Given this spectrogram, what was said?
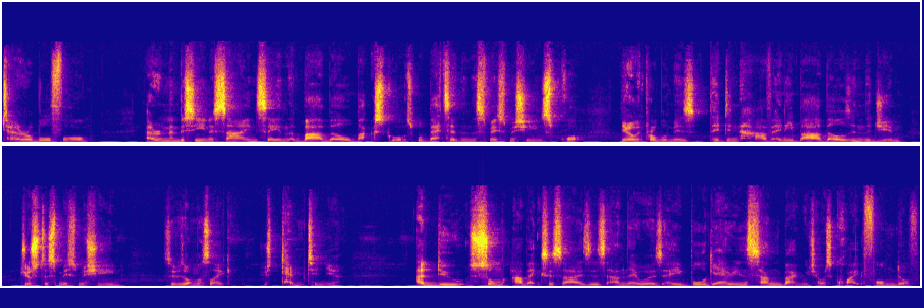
terrible form. I remember seeing a sign saying that barbell back squats were better than the Smith's machine squat. The only problem is they didn't have any barbells in the gym, just a Smith's machine. So it was almost like just tempting you. I'd do some ab exercises and there was a Bulgarian sandbag which I was quite fond of.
